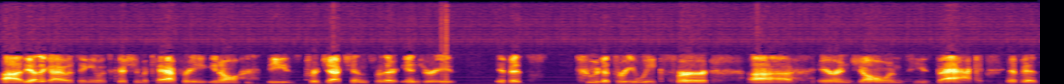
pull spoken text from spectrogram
uh, the other guy I was thinking was Christian McCaffrey. You know these projections for their injuries, if it's two to three weeks for uh, Aaron Jones, he's back. If it's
